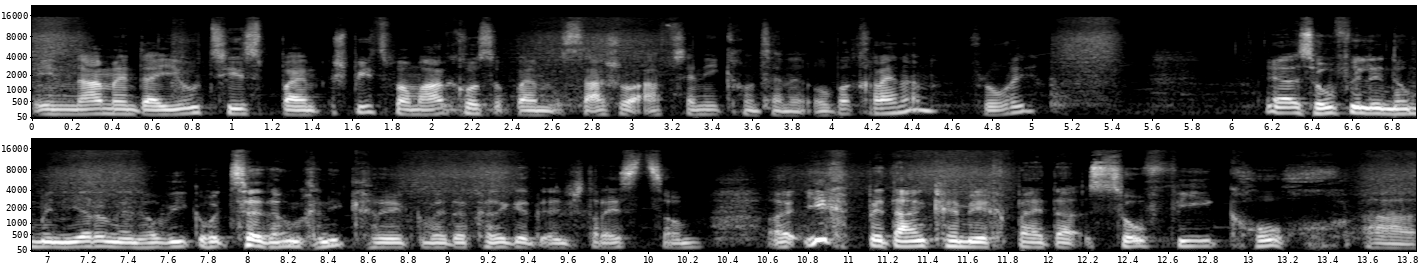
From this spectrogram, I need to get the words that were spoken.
im Namen der Juzis beim Spitzbau Markus beim Sascho Afsenik und seinen Oberkreinern. Flori. Ja, so viele Nominierungen habe ich Gott sei Dank nicht gekriegt, weil da kriege ich den Stress zusammen. Äh, Ich bedanke mich bei der Sophie Koch, äh,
